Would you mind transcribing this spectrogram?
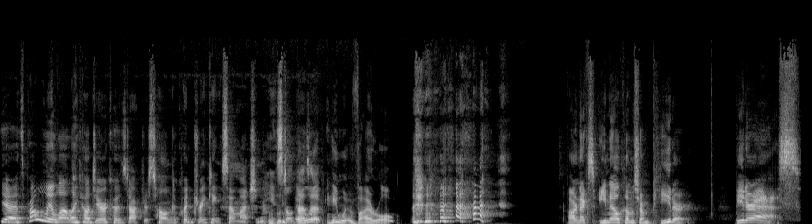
Yeah, it's probably a lot like how Jericho's doctors tell him to quit drinking so much and he still does look, he went viral. Our next email comes from Peter. Peter ass.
